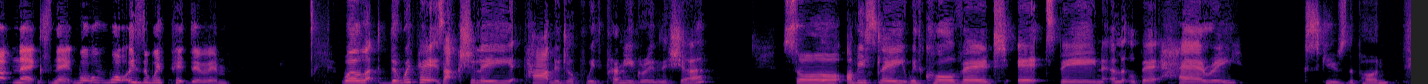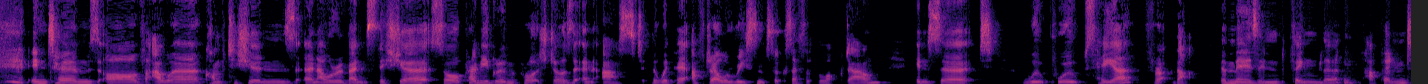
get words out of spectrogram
up next, Nick? What what is the Whippet doing? Well, the Whippet is actually partnered up with Premier Groom this year. So obviously with COVID, it's been a little bit hairy, excuse the pun, in terms of our competitions and our events this year. So Premier Groom approached us and asked the Whippet after our recent success at the lockdown, insert whoop whoops here for that amazing thing that happened.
